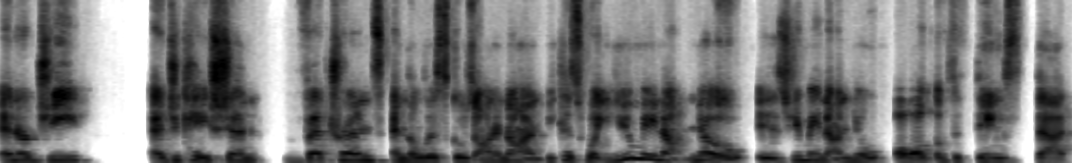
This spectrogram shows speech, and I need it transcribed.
energy, education, veterans, and the list goes on and on. Because what you may not know is you may not know all of the things that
